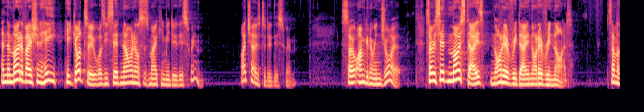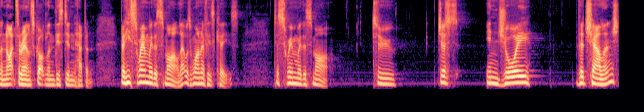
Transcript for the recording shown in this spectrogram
And the motivation he, he got to was he said, No one else is making me do this swim. I chose to do this swim. So I'm going to enjoy it. So he said, Most days, not every day, not every night. Some of the nights around Scotland, this didn't happen. But he swam with a smile. That was one of his keys to swim with a smile, to just enjoy the challenge,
